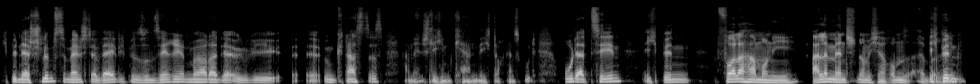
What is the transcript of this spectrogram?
Ich bin der schlimmste Mensch der Welt, ich bin so ein Serienmörder, der irgendwie äh, im Knast ist. Aber menschlich im Kern bin ich doch ganz gut. Oder 10, ich bin, Voller Harmonie, alle Menschen um mich herum äh, ich bin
